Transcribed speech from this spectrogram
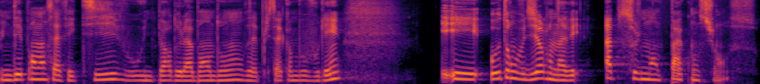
une dépendance affective ou une peur de l'abandon, vous appelez ça comme vous voulez. Et autant vous dire, j'en avais absolument pas conscience.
